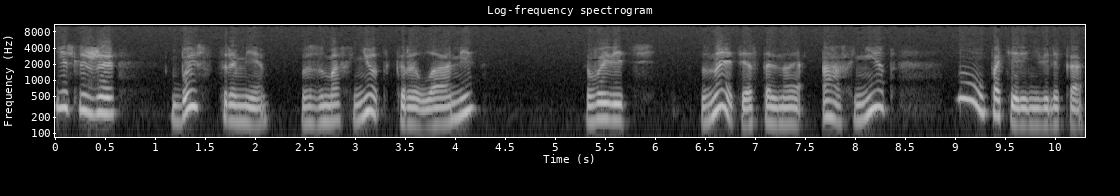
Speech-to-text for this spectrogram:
Если же быстрыми взмахнет крылами. Вы ведь знаете остальное? Ах, нет, ну, потеря невелика.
